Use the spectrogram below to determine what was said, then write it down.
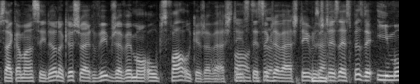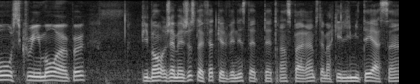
Puis ça a commencé là. Donc là, je suis arrivé puis j'avais mon Hopes Fall que j'avais acheté. Fall, C'était ça, ça. que j'avais acheté. J'étais une espèce de emo, screamo un peu. Puis bon, j'aimais juste le fait que le vinyle était, était transparent, puis c'était marqué limité à 100.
